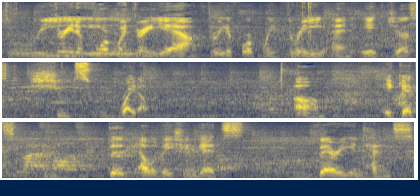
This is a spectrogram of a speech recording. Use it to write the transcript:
three. Three to 4.3. Yeah, three to four point three, and it just shoots right up. Um, it gets the elevation gets very intense.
